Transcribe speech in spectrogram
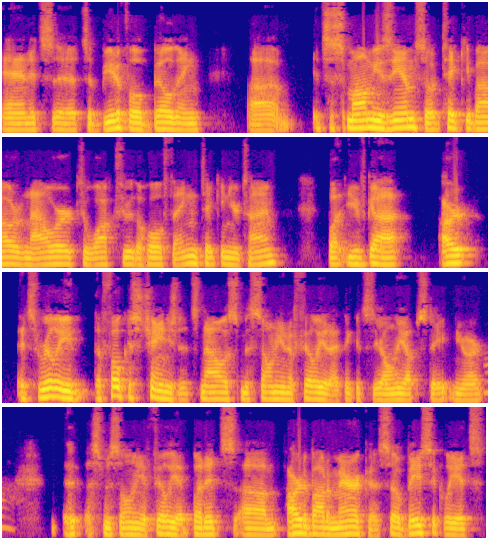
And it's a, it's a beautiful building. Um, it's a small museum, so it take you about an hour to walk through the whole thing, taking your time. But you've got art. It's really the focus changed. It's now a Smithsonian affiliate. I think it's the only upstate New York a Smithsonian affiliate, but it's um, art about America. So basically, it's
